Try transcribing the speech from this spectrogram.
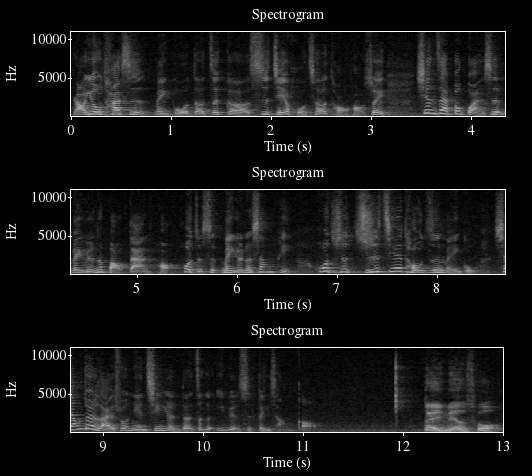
然后又它是美国的这个世界火车头哈，所以现在不管是美元的保单哈，或者是美元的商品，或者是直接投资美股，相对来说年轻人的这个意愿是非常高。对，没有错。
